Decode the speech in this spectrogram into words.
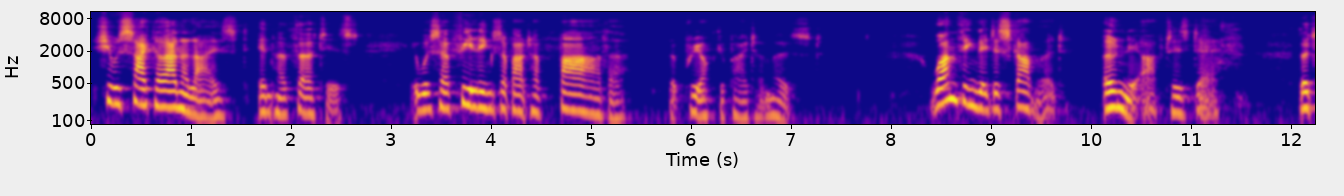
she was psychoanalyzed in her 30s, it was her feelings about her father that preoccupied her most. One thing they discovered only after his death that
